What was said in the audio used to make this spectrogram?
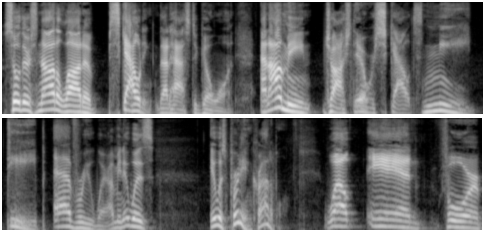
So there's not a lot of scouting that has to go on. And I mean, Josh, there were scouts knee deep everywhere. I mean, it was it was pretty incredible. Well, and for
